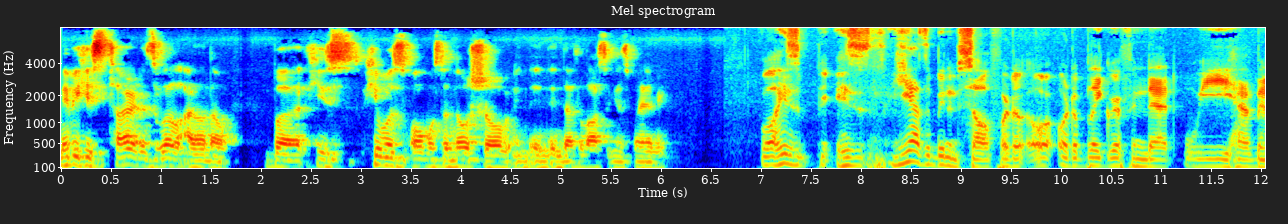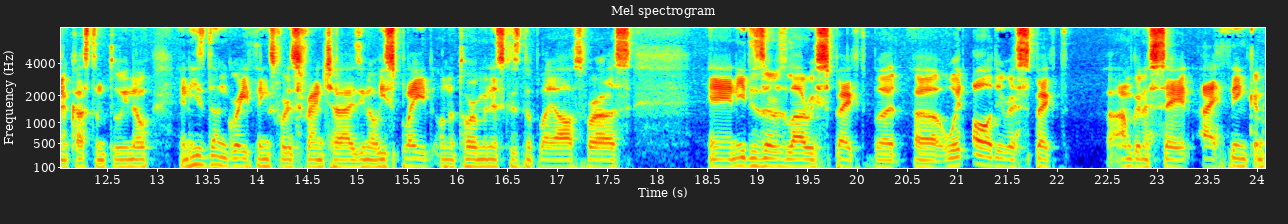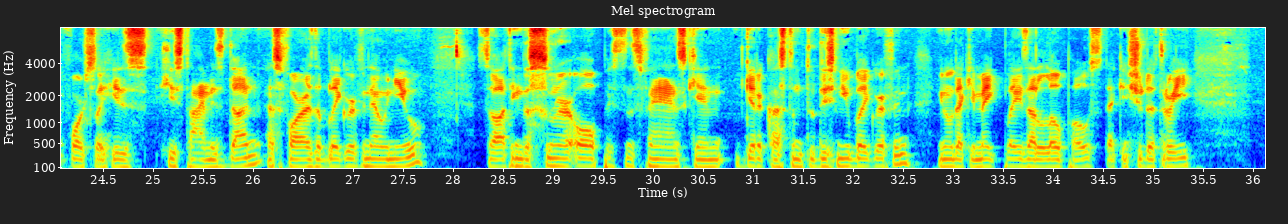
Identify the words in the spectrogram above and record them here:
Maybe he's tired as well. I don't know. But he's he was almost a no show in, in, in, that loss against Miami. Well, he's he's he hasn't been himself or the or, or the Blake Griffin that we have been accustomed to, you know. And he's done great things for this franchise. You know, he's played on the torn meniscus in the playoffs for us, and he deserves a lot of respect. But uh, with all the respect, I'm gonna say it. I think unfortunately his his time is done as far as the Blake Griffin that we knew. So I think the sooner all Pistons fans can get accustomed to this new Blake Griffin, you know, that can make plays at a low post, that can shoot a three,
